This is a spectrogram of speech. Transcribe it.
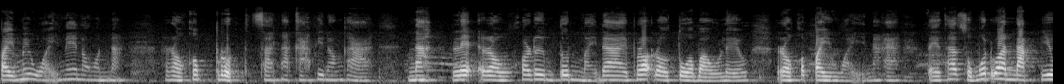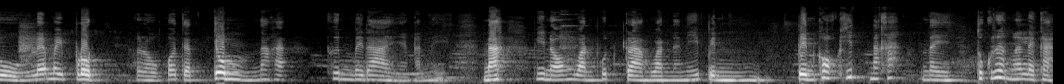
ไปไม่ไหวแน่นอนนะเราก็ปลดซะนะคะพี่น้องค่ะนะและเราก็เริ่มต้นใหม่ได้ เพราะเราตัวเบาแล้ว เราก็ไปไหวนะคะ แต่ถ้าสมมติว่าหนักอยู่และไม่ปลดเราก็จะจมนะคะขึ้นไม่ได้อย่างนั้นเองนะพี่น้องวันพุธกลางวันอันนี้เป็นเป็นข้อคิดนะคะ ในทุกเรื่องนั่นแหละค่ะ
